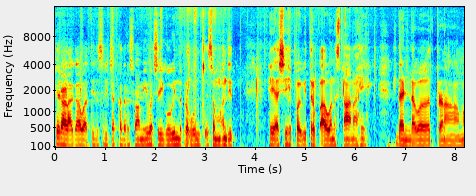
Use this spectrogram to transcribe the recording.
शिराळा गावातील श्री चक्रधर स्वामी व श्री गोविंद प्रभूंचे संबंधित हे असे हे पवित्र पावन स्थान आहे. दंडवत प्रणाम.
